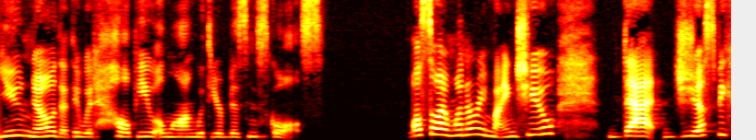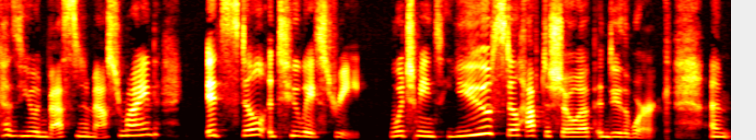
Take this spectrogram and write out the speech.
you know that they would help you along with your business goals also i want to remind you that just because you invest in a mastermind it's still a two-way street which means you still have to show up and do the work. Um,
